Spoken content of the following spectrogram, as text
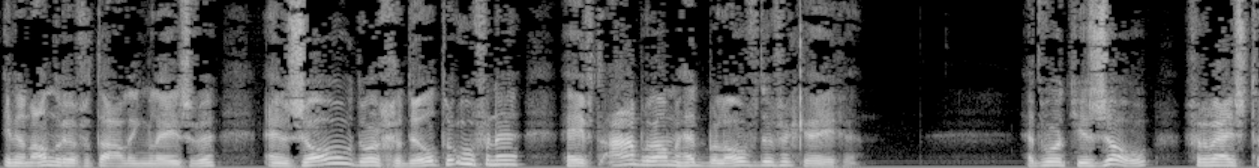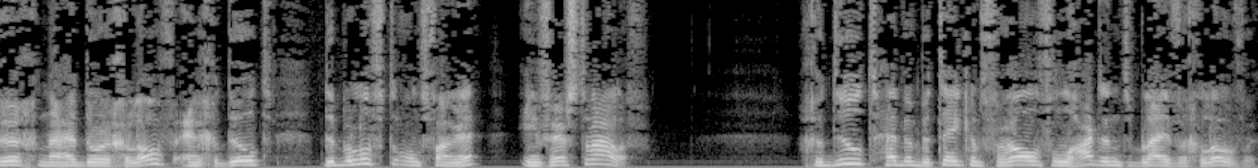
In een andere vertaling lezen we, en zo, door geduld te oefenen, heeft Abraham het beloofde verkregen. Het woordje zo verwijst terug naar het door geloof en geduld de belofte ontvangen in vers 12. Geduld hebben betekent vooral volhardend blijven geloven,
